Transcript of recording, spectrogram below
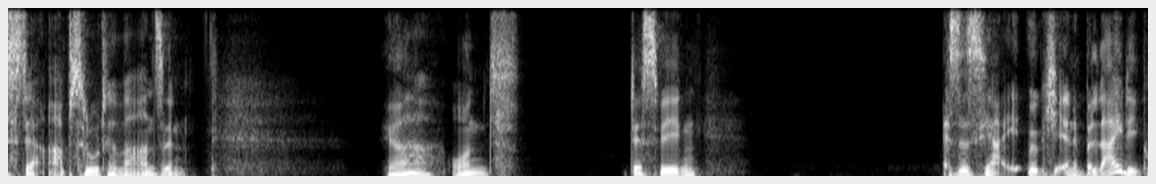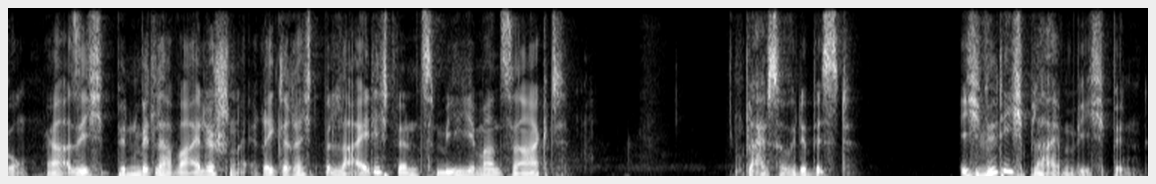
ist der absolute Wahnsinn. Ja, und deswegen, es ist ja wirklich eine Beleidigung. Ja, also ich bin mittlerweile schon regelrecht beleidigt, wenn zu mir jemand sagt, bleib so wie du bist. Ich will nicht bleiben, wie ich bin.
